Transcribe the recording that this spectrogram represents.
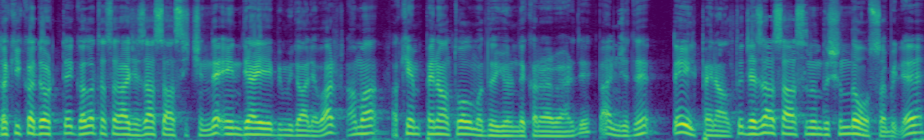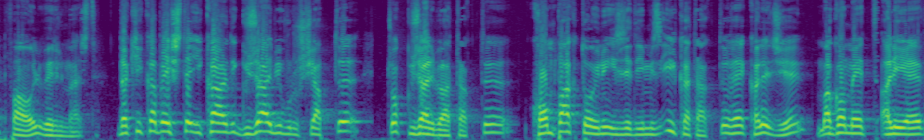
Dakika 4'te Galatasaray ceza sahası içinde NDI'ye bir müdahale var ama hakem penaltı olmadığı yönünde karar verdi. Bence de değil penaltı. Ceza sahasının dışında olsa bile faul verilmezdi. Dakika 5'te Icardi güzel bir vuruş yaptı. Çok güzel bir ataktı. Kompakt oyunu izlediğimiz ilk ataktı ve kaleci Magomed Aliyev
